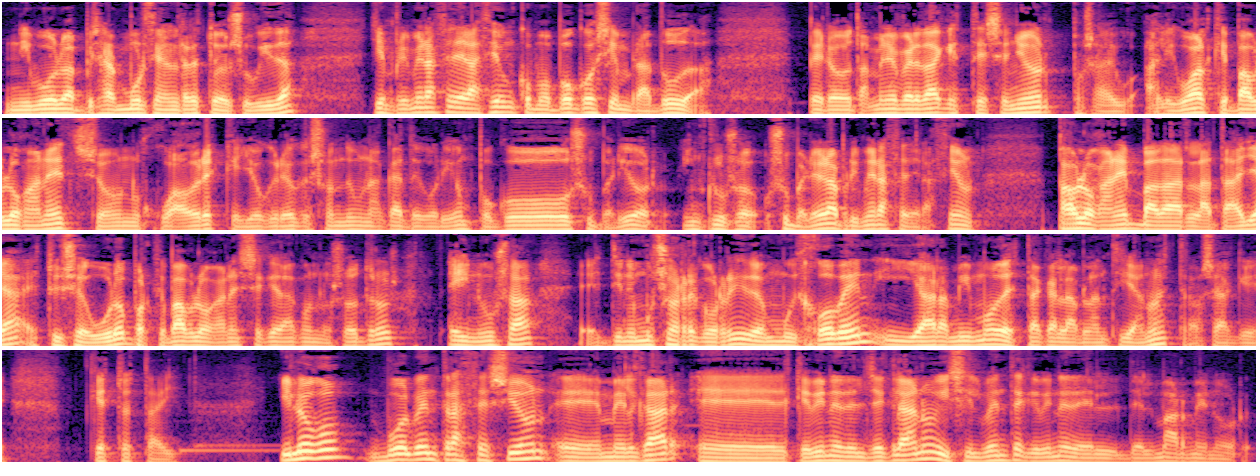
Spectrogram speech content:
ni vuelve a pisar Murcia en el resto de su vida. Y en Primera Federación como poco siembra duda. Pero también es verdad que este señor, pues al igual que Pablo Ganet, son jugadores que yo creo que son de una categoría un poco superior, incluso superior a Primera Federación. Pablo Ganet va a dar la talla, estoy seguro, porque Pablo Ganet se queda con nosotros e Inusa eh, tiene mucho recorrido, es muy joven y ahora mismo destaca en la plantilla nuestra. O sea que, que esto está Y luego vuelven tras cesión eh, Melgar, eh, que viene del Yeclano, y Silvente, que viene del, Mar Menor.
